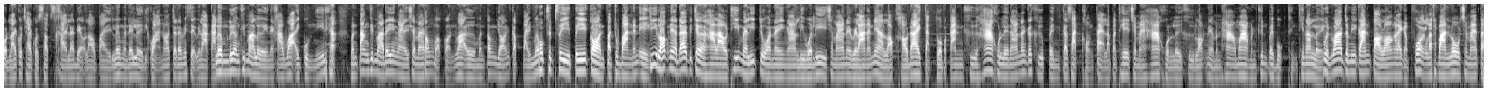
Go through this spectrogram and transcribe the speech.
กดไลค์กดแชร์กด subscribe แล้วเดี๋ยวเราไปเริ่มกันได้เลยดีกว่าเนาะจะได้ไม่เสียเวลาการเริ่มเรื่องขึ้นมาเลยนะครับว่าไอ้กลุ่มนี้เนี่ยมันตั้งขึ้นมาได้ยังไงใช่ไหมต้องบอกก่อนว่าเออมันต้องย้อนกลับไปเมื่อ 64 ปีก่อนปัจจุบันนั่นเอง ที่ล็อกเนี่ยได้ไปเจอฮาเราที่แมรี่จัวในงานรีเวอรี่ใช่ไหมในเวลานั้นเนี่ยล็อกเขาได้จัดตัวประกันคือ 5 คนเลยนะ นั่นก็คือเป็นกษัตริย์ของแต่ละประเทศใช่ไหมห้าคนเลยคือล็อกเนี่ยมันห้าวมากมันขึ้นไปบุกถึงที่นั่นเลย เหมือนว่าจะมีการต่อรองอะไรกับพวกรัฐบาลโลกใช่ไหมแต่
